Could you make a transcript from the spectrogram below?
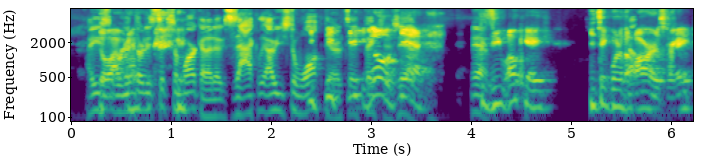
i used So to work at remember- 36 and market i know exactly i used to walk there to take oh, pictures oh, yeah yeah. You okay, you take one of the Yep. R's, right?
